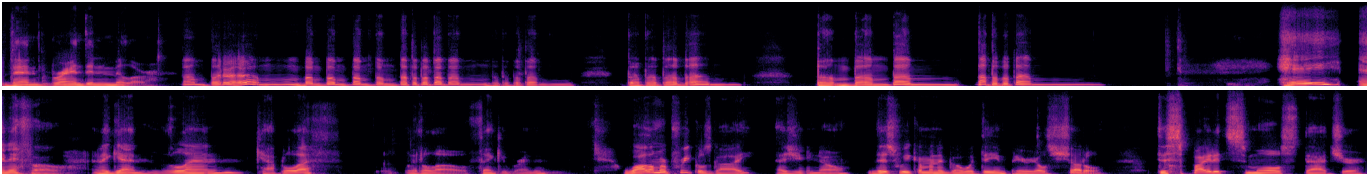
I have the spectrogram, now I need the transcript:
than Brandon Miller. Hey NFO. And again, little N, capital F, little O. Thank you, Brandon. While I'm a prequels guy, as you know, this week I'm going to go with the Imperial Shuttle. Despite its small stature,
